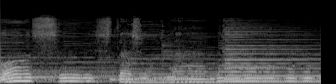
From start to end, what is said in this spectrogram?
ossos da jornada.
